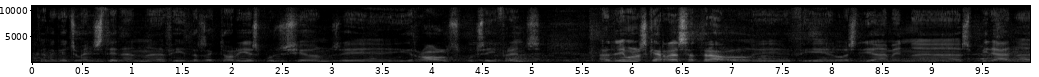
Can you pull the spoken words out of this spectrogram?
que en aquests moments tenen en fi, trajectòries, posicions i, i rols potser diferents. Ara tenim una esquerra central i, en fi, legítimament eh, aspirant a,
